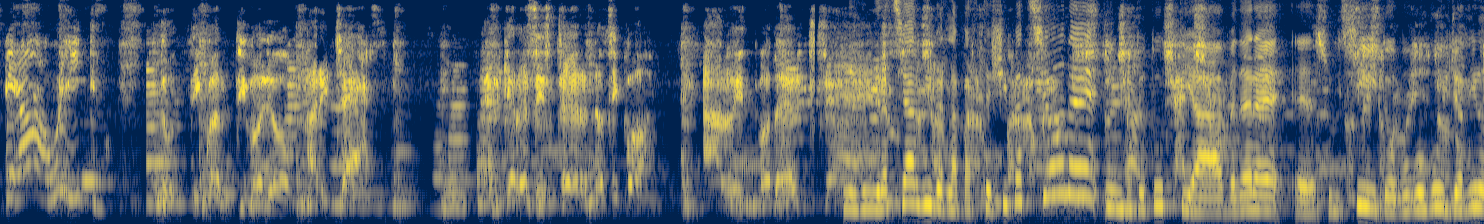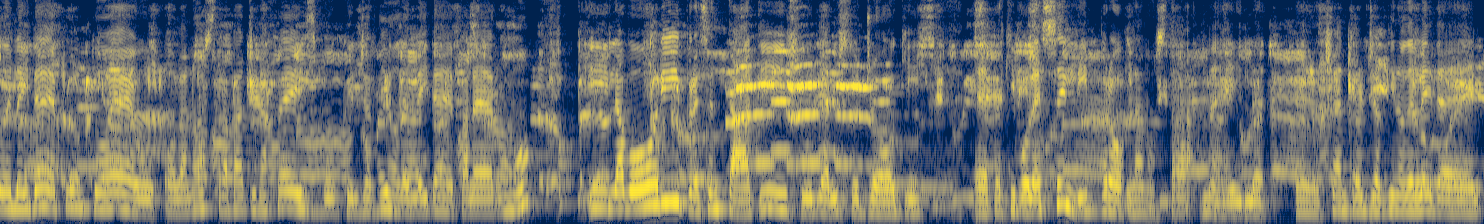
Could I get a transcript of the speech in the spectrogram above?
però ha un ritmo. Tutti quanti vogliono fare jazz. Perché resistere non si può Nel ringraziarvi per la partecipazione, invito tutti a vedere eh, sul sito www.giardinodelleidee.eu o la nostra pagina Facebook Il Giardino delle Idee Palermo i lavori presentati sugli Aristogiochi. Eh, per chi volesse il libro, la nostra mail eh, centro il giardino delle idee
